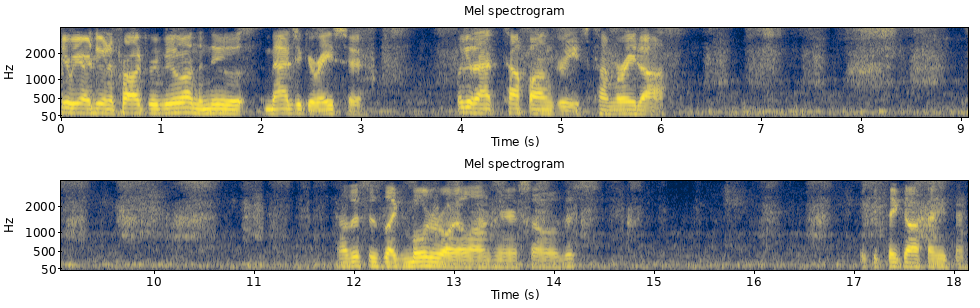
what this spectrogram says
Here we are doing a product review on the new Magic Eraser. Look at that tough on grease come right off. Now this is like motor oil on here, so this you could take off anything.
